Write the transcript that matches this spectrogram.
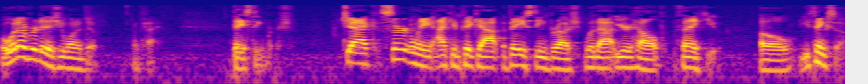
or whatever it is you want to do. Okay. Basting brush. Jack, certainly I can pick out a basting brush without your help. Thank you. Oh, you think so?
